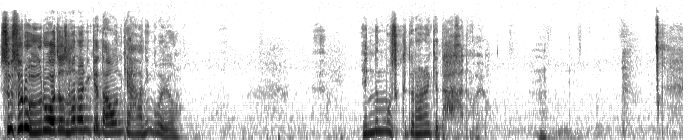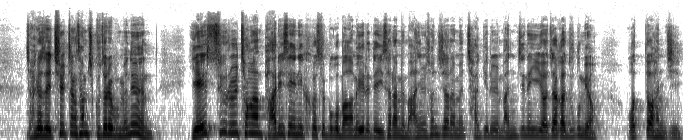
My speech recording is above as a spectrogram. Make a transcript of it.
스스로 의로워져서 하나님께 나오는 게 아닌 거예요. 있는 모습 그대로 하나님께 나아가는 거예요. 자, 그래서 7장 39절에 보면은 예수를 청한 바리새인이 그것을 보고 마음에 이르되 이 사람이 만일 선지자라면 자기를 만지는 이 여자가 누구며 어떠한지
